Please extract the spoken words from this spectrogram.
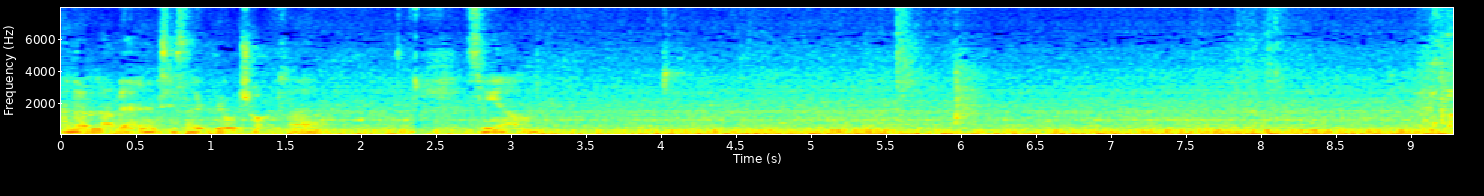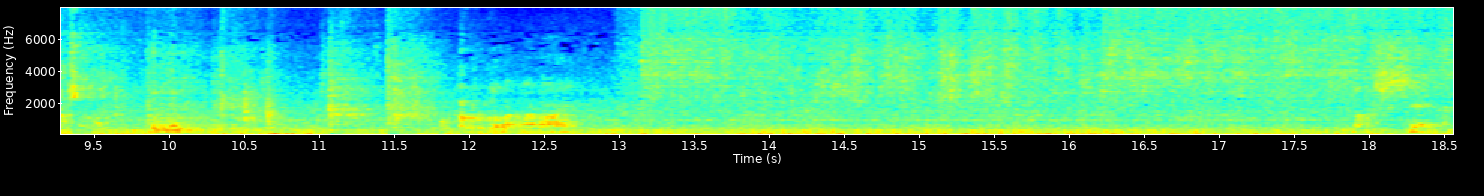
And I love it, and it tastes like real chocolate. So, yeah. Oh, got that in my eye. Shit.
